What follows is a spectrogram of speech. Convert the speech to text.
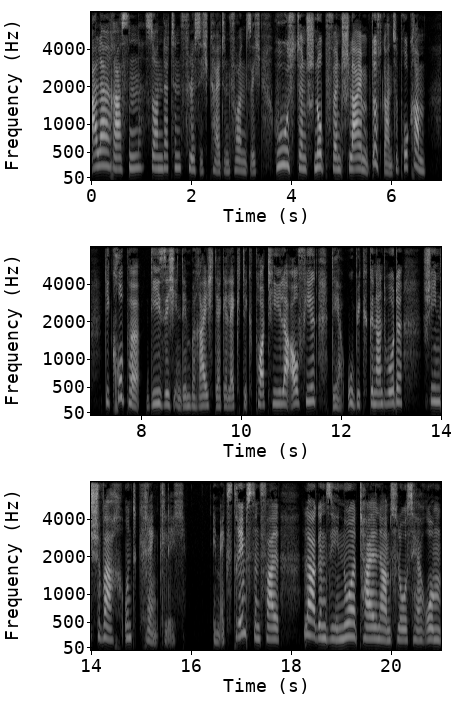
aller Rassen sonderten Flüssigkeiten von sich, Husten, Schnupfen, Schleim, das ganze Programm. Die Gruppe, die sich in dem Bereich der Galactic Pot Healer aufhielt, der Ubik genannt wurde, schien schwach und kränklich. Im extremsten Fall lagen sie nur teilnahmslos herum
